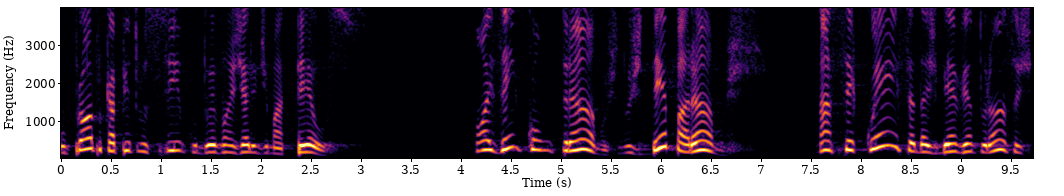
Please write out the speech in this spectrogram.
o próprio capítulo 5 do Evangelho de Mateus, nós encontramos, nos deparamos, na sequência das bem-aventuranças,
